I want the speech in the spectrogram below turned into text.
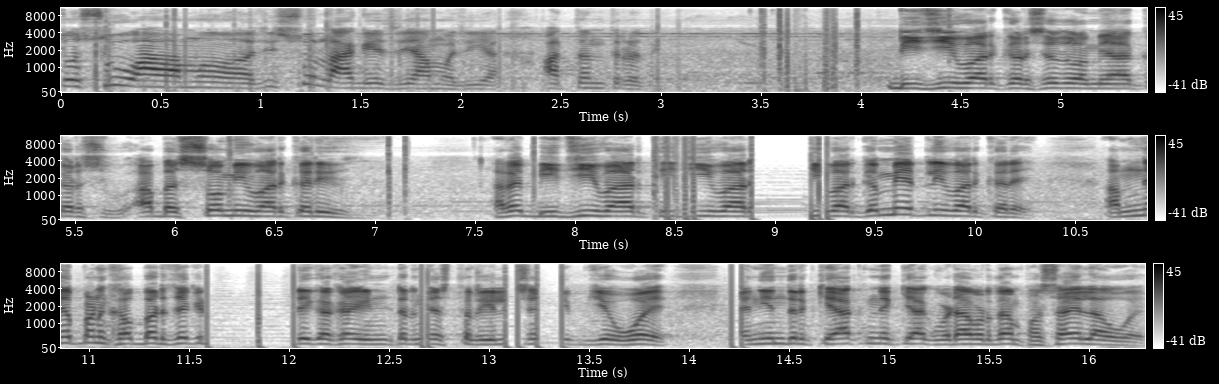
તો શું આમ, હજી શું લાગે છે આમ હજી આ- તંત્રને? બીજી વાર કરશે તો અમે આ કરશું. આ બસોમી વાર કર્યું હવે બીજી વાર, ત્રીજી વાર ત્રીજી વાર ગમે એટલી વાર કરે. અમને પણ ખબર છે કે કાકા ઇન્ટરનેશનલ રિલેશનશિપ જે હોય, એની અંદર ક્યાંક ને ક્યાંક વડાપ્રધાન ફસાયેલા હોય,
